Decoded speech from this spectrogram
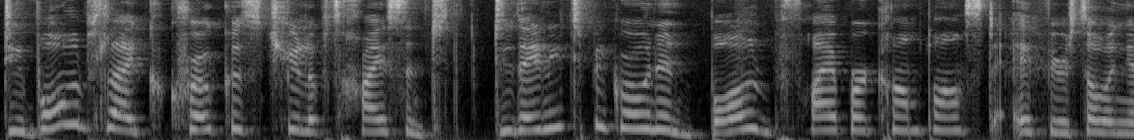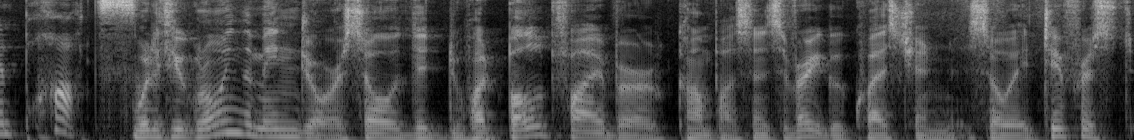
do bulbs like crocus, tulips, hyacinth, do they need to be grown in bulb fibre compost if you're sowing in pots? Well, if you're growing them indoors, so the, what bulb fibre compost, and it's a very good question, so it differs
